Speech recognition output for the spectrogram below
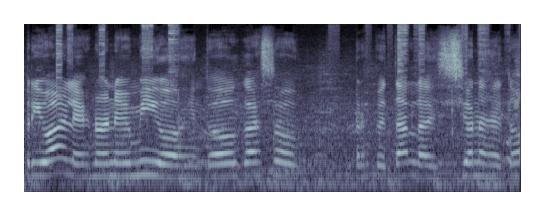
rivales, no enemigos, en todo caso respetar las decisiones de todos.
